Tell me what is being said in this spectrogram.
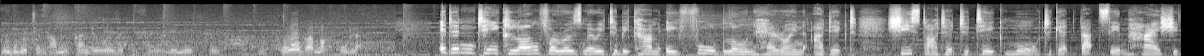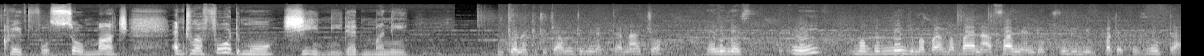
mwili umechangamka, ndio uweze nini ku- kuoga ama kula. It didn't take long for Rosemary to become a full blown heroin addict. She started to take more to get that same high she craved for so much. And to afford more, she needed money. Nikiona kitu cha mtu mimi napita nacho, yani ile ni mambo mengi mabaya mabaya nafanya ndio kusudi nipate kuvuta.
